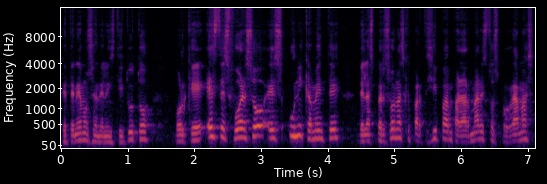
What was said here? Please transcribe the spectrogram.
que tenemos en el instituto, porque este esfuerzo es únicamente de las personas que participan para armar estos programas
